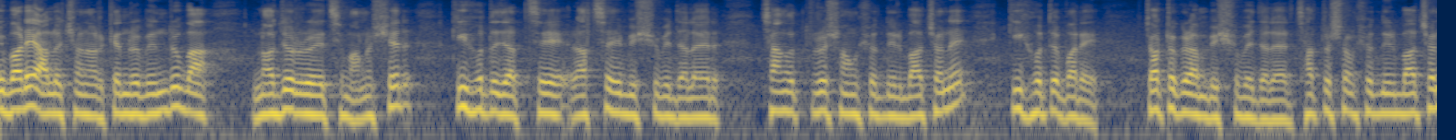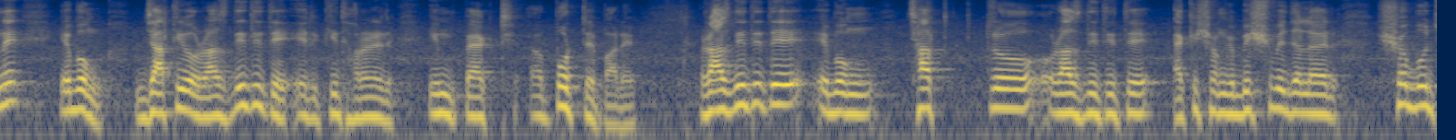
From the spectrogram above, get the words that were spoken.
এবারে আলোচনার কেন্দ্রবিন্দু বা নজর রয়েছে মানুষের। কি হতে যাচ্ছে রাজশাহী বিশ্ববিদ্যালয়ের ছাত্র সংসদ নির্বাচনে? কি হতে পারে চট্টগ্রাম বিশ্ববিদ্যালয়ের ছাত্র সংসদ নির্বাচনে এবং জাতীয় রাজনীতিতে এর কী ধরনের ইম্প্যাক্ট পড়তে পারে। রাজনীতিতে এবং ছাত্র রাজনীতিতে একই সঙ্গে বিশ্ববিদ্যালয়ের সবুজ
